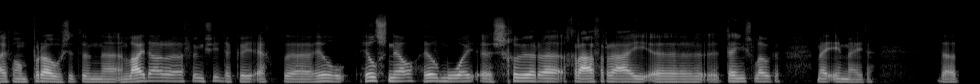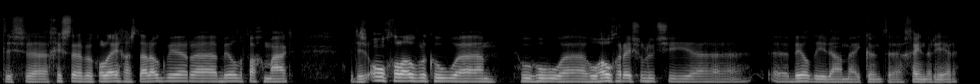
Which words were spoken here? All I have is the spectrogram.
iPhone Pro zit een, een LiDAR-functie. Daar kun je echt heel, heel snel, heel mooi scheuren, graverij, teensloten mee inmeten. Dat is, gisteren hebben collega's daar ook weer beelden van gemaakt. Het is ongelooflijk hoe, hoe, hoe, uh, hoe hoge resolutie uh, beelden je daarmee kunt genereren.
